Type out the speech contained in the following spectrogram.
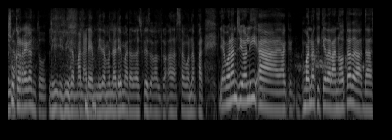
s'ho carreguen tot. Li, li demanarem, li demanarem ara després a, a la segona part. Llavors, Joli, eh, bueno, aquí queda la nota de, de,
